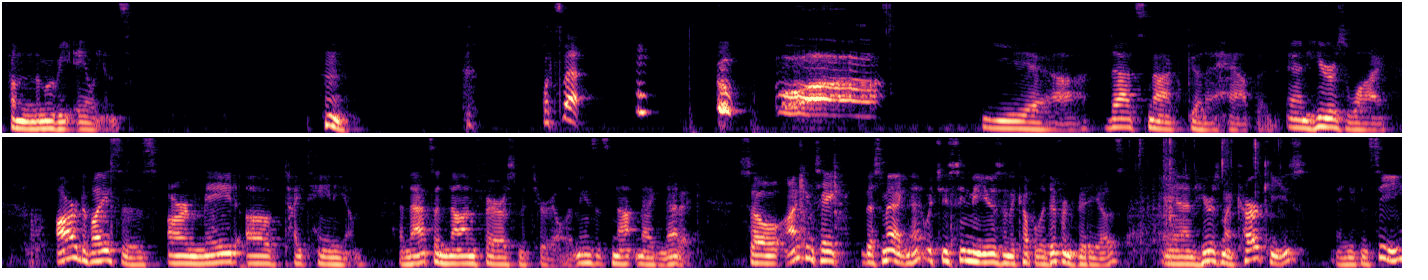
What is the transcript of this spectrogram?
from the movie Aliens. Hmm. What's that? Yeah, that's not gonna happen. And here's why. Our devices are made of titanium, and that's a non-ferrous material. That means it's not magnetic. So I can take this magnet, which you've seen me use in a couple of different videos, and here's my car keys, and you can see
